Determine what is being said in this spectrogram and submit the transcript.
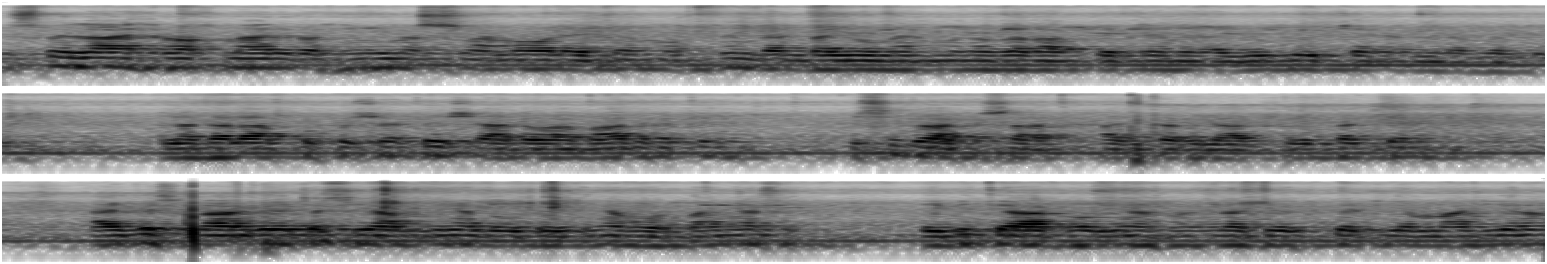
बसमीम अल्लाम मुस्लिम बन भाइयों मैं मनोज़र आप देख मेरा यूट्यूब चैनल मेरा वर्दी अल्लाह ताला आपको खुश रखे शाद आबाद रखे। इसी दुआ के साथ आज का बिलाग शुरू करते हैं। आज के सलाह के चसी आमदियाँ दो बेटियाँ हो पाइयाँ से। ये भी तैयार हो गई हैं एक पेटी अम्मा जी ने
